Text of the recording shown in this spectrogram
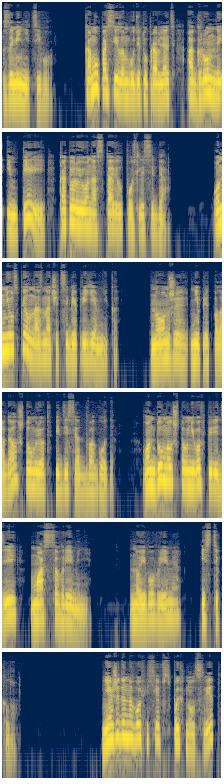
заменить его? Кому по силам будет управлять огромной империей, которую он оставил после себя? Он не успел назначить себе преемника. Но он же не предполагал, что умрет в 52 года. Он думал, что у него впереди масса времени. Но его время истекло. Неожиданно в офисе вспыхнул свет,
